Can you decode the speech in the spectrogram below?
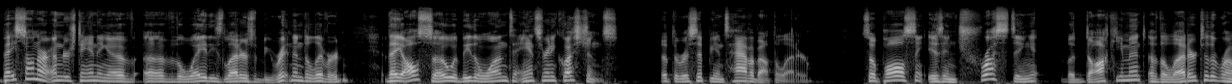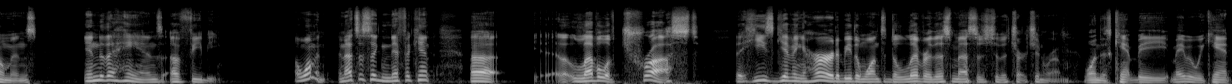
based on our understanding of, of the way these letters would be written and delivered, they also would be the one to answer any questions that the recipients have about the letter. So, Paul is entrusting the document of the letter to the Romans into the hands of Phoebe a woman, and that's a significant uh, level of trust that he's giving her to be the one to deliver this message to the church in Rome. One, this can't be, maybe we can't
